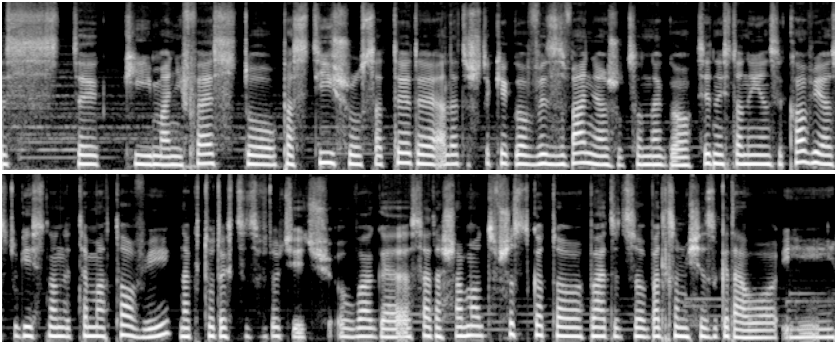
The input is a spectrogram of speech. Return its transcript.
publicystyki, manifestu, pastiszu, satyry, ale też takiego wyzwania rzuconego z jednej strony językowi, a z drugiej strony tematowi, na który chcę zwrócić uwagę Sara Szamot. Wszystko to bardzo, bardzo mi się zgrało i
